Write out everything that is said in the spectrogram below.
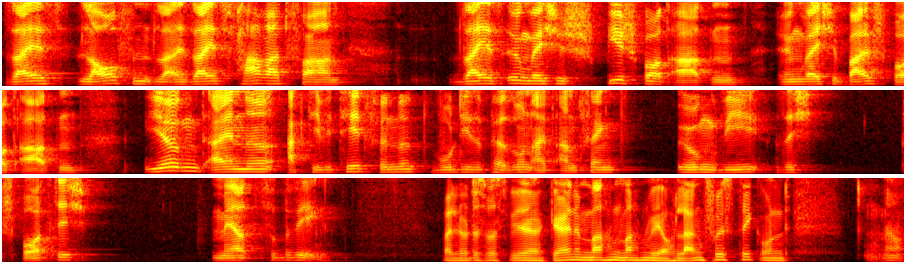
sei es Laufen, sei es Fahrradfahren, sei es irgendwelche Spielsportarten, irgendwelche Ballsportarten, irgendeine Aktivität findet, wo diese Person halt anfängt, irgendwie sich sportlich mehr zu bewegen. Weil nur das, was wir gerne machen, machen wir auch langfristig und ja.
